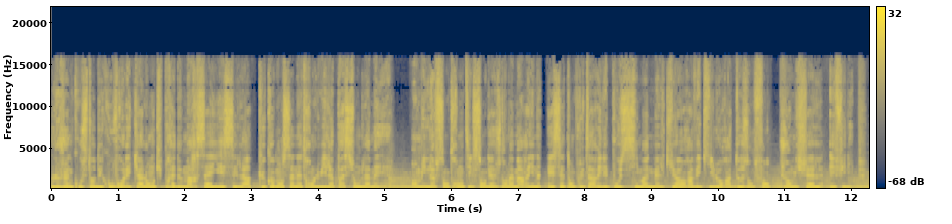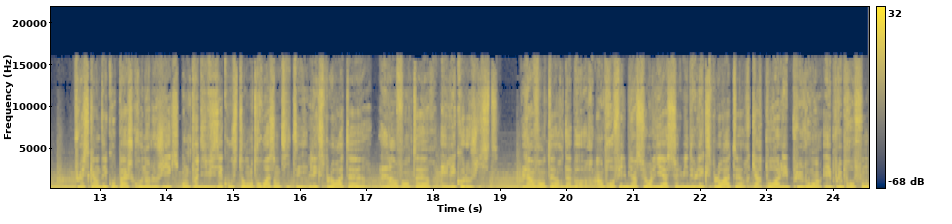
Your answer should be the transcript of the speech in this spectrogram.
le jeune Cousteau découvre les Calanques près de Marseille et c'est là que commence à naître en lui la passion de la mer. En 1930, il s'engage dans la marine et sept ans plus tard, il épouse Simone Melchior avec qui il aura deux enfants, Jean-Michel et Philippe. Plus qu'un découpage chronologique, on peut diviser Cousteau en trois entités, l'explorateur, l'inventeur et l'écologiste. L'inventeur d'abord, un profil bien sûr lié à celui de l'explorateur, car pour aller plus loin et plus profond,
